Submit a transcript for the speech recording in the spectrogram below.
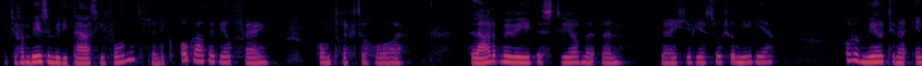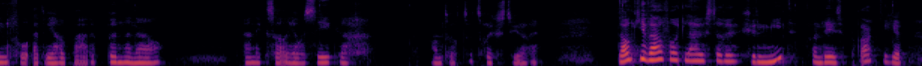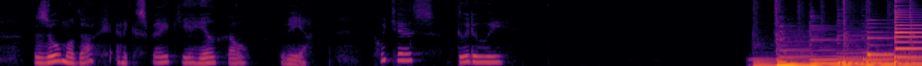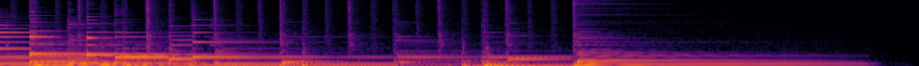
wat je van deze meditatie vond, vind ik ook altijd heel fijn om terug te horen. Laat het me weten, stuur me een berichtje via social media of een mailtje naar info.wereldpaden.nl en ik zal jou zeker antwoord terugsturen. Dank je wel voor het luisteren. Geniet van deze prachtige zomerdag en ik spreek je heel gauw weer. Groetjes, doei doei.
